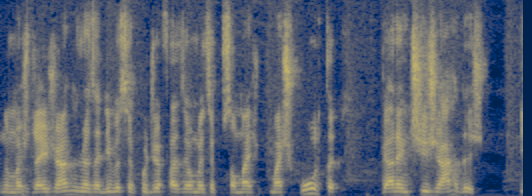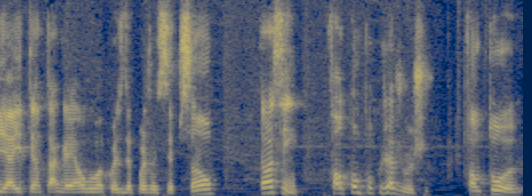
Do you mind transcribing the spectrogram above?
em umas 10 jardas, mas ali você podia fazer uma execução mais, mais curta, garantir jardas e aí tentar ganhar alguma coisa depois da recepção. Então, assim, faltou um pouco de ajuste. Faltou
